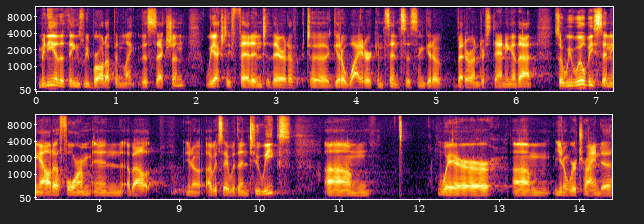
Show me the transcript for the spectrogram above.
many of the things we brought up in like this section, we actually fed into there to, to get a wider consensus and get a better understanding of that. So we will be sending out a form in about you know I would say within two weeks. Um, where um, you know we're trying to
